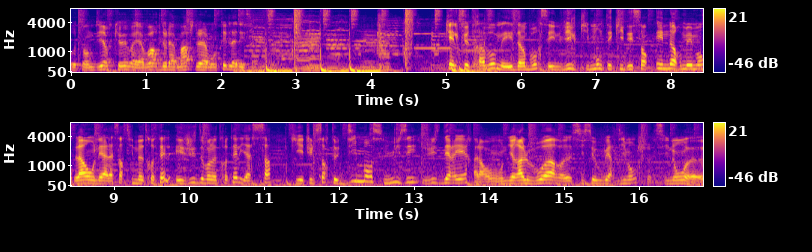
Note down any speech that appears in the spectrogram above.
Autant dire qu'il va y avoir de la marche, de la montée, de la descente quelques travaux, mais Édimbourg, c'est une ville qui monte et qui descend énormément. Là, on est à la sortie de notre hôtel et juste devant notre hôtel, il y a ça qui est une sorte d'immense musée juste derrière. Alors, on ira le voir euh, si c'est ouvert dimanche. Sinon, euh,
